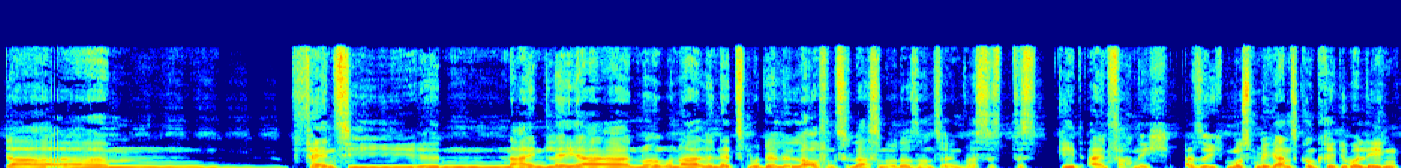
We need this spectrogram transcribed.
da ähm, fancy äh, Nine-Layer neuronale Netzmodelle laufen zu lassen oder sonst irgendwas. Das, das geht einfach nicht. Also ich muss mir ganz konkret überlegen,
